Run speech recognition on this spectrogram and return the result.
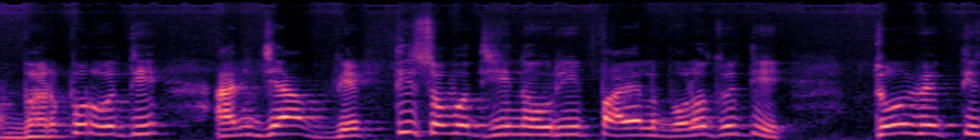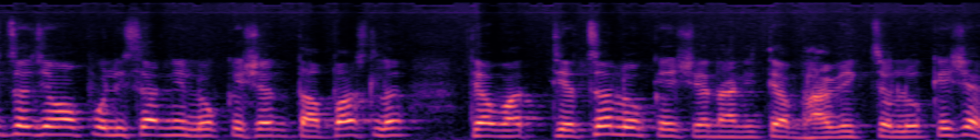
भरपूर होती आणि ज्या व्यक्तीसोबत ही नवरी पायल बोलत होती तो व्यक्तीचं जेव्हा पोलिसांनी लोकेशन तपासलं तेव्हा त्याचं लोकेशन आणि त्या भाविकचं लोकेशन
